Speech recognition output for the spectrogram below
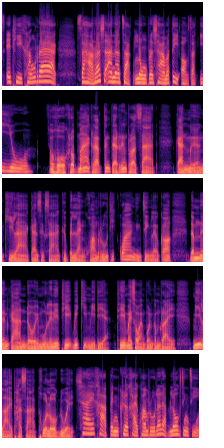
SAT ครั้งแรก สหราชอาณาจักรลงประชามติออกจาก EU โอ้โห ครบมากครับ ตั้งแต่เรื่องประวัติศาสตร์ การเมืองกีฬาการศึกษาคือเป็นแหล่งความรู้ที่กว้างจริง ๆ แล้วก็ดำเนินการโดยมูลนิธิวิกิมีเดีย ที่ไม่แสวงผลกำไร มีหลายภาษาทั่วโลกด้วย ใช่ค่ะ เป็นเครือข่ายความรู้ระดับโลกจริง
